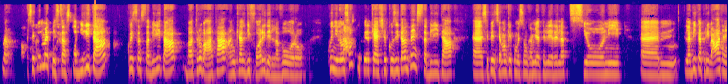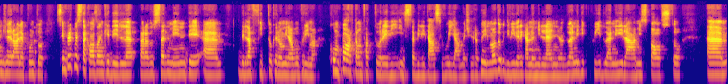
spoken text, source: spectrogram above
Ma secondo me questa stabilità questa stabilità va trovata anche al di fuori del lavoro. Quindi non so se perché c'è così tanta instabilità, eh, se pensiamo anche come sono cambiate le relazioni, ehm, la vita privata in generale, appunto, sempre questa cosa anche del, paradossalmente, eh, dell'affitto che nominavo prima, comporta un fattore di instabilità, se vogliamo, eccetera. Quindi il modo di vivere che hanno i millennial, due anni di qui, due anni di là, mi sposto, ehm,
